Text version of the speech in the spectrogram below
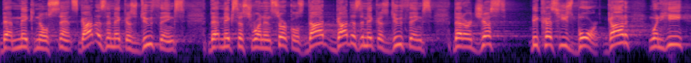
that make no sense. God doesn't make us do things that makes us run in circles. God, God doesn't make us do things that are just because he's bored. God, when he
